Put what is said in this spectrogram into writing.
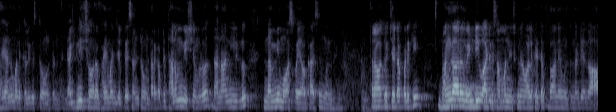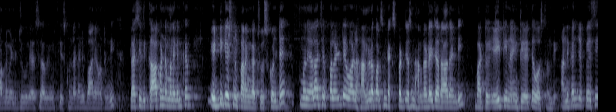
భయాన్ని మనకు కలిగిస్తూ ఉంటుందండి. అగ్ని చోర భయం అని చెప్పేసి అంటూ ఉంటారు. కాబట్టి ధనం విషయంలో ధనాన్ని వీళ్ళు నమ్మి మోసపోయే అవకాశం ఉందండి. తర్వాత వచ్చేటప్పటికి బంగారం వెండి వాటికి సంబంధించుకునే వాళ్ళకైతే బాగానే ఉంటుందండి. ఆర్నమెంట్ జ్యువెలర్స్ అవి తీసుకున్నా కానీ బాగానే ఉంటుంది. ప్లస్ ఇది కాకుండా మన కనుక ఎడ్యుకేషన్ పరంగా చూసుకుంటే మనం ఎలా చెప్పాలంటే వాళ్ళు హండ్రెడ్ పర్సెంట్ ఎక్స్పెక్ట్ చేసిన హండ్రెడ్ అయితే రాదండి. బట్ ఎయిటీ నైంటీ అయితే వస్తుంది. అందుకని చెప్పేసి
